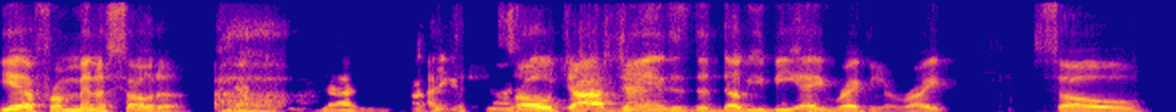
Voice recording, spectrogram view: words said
Yeah, from Minnesota. Josh, ah, I I think Josh. so Josh James is the WBA regular, right? So,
